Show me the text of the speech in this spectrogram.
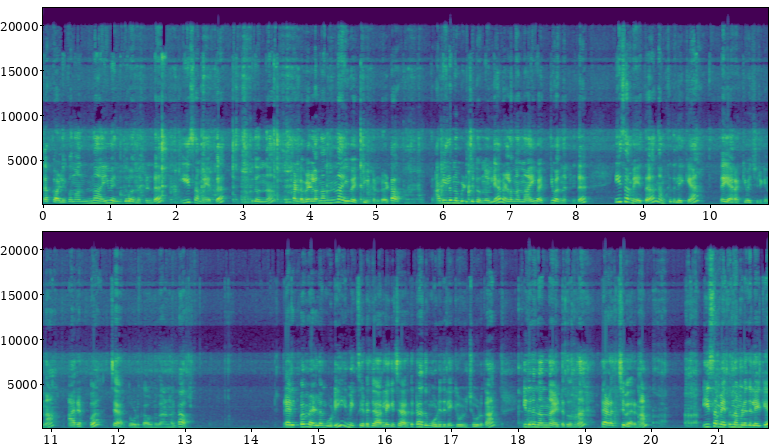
തക്കാളിയൊക്കെ നന്നായി വെന്ത് വന്നിട്ടുണ്ട്. ഈ സമയത്ത് ഇതൊന്ന് കണ്ടോ വെള്ളം നന്നായി വറ്റിയിട്ടുണ്ട് കേട്ടോ. അടിയിലൊന്നും പിടിച്ചിട്ടൊന്നുമില്ല വെള്ളം നന്നായി വറ്റി വന്നിട്ടുണ്ട്. ഈ സമയത്ത് നമുക്കിതിലേക്ക് തയ്യാറാക്കി വെച്ചിരിക്കുന്ന അരപ്പ് ചേർത്ത് കൊടുക്കാവുന്നതാണ് കേട്ടോ. ഒരല്പം വെള്ളം കൂടി മിക്സിയുടെ ജാറിലേക്ക് ചേർത്തിട്ട് അതും കൂടി ഇതിലേക്ക് ഒഴിച്ചു കൊടുക്കാം. ഇതിന് നന്നായിട്ട് ഇതൊന്ന് തിളച്ച് വരണം. ഈ സമയത്ത് നമ്മളിതിലേക്ക്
